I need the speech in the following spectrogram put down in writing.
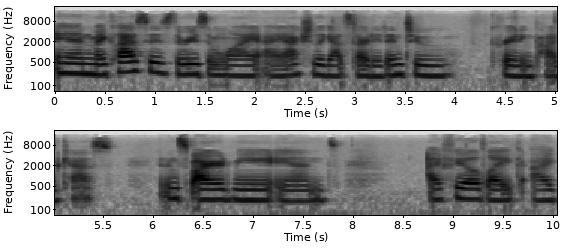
And my class is the reason why I actually got started into creating podcasts. It inspired me, and I feel like I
